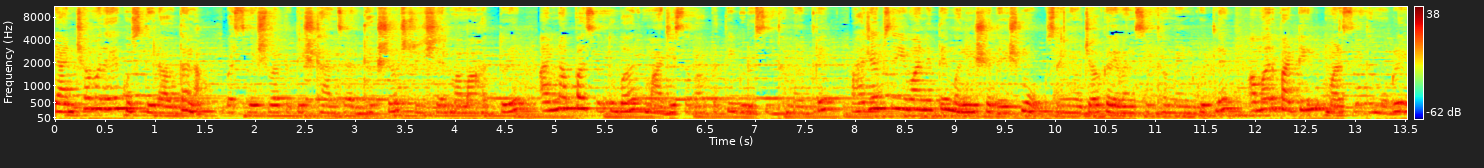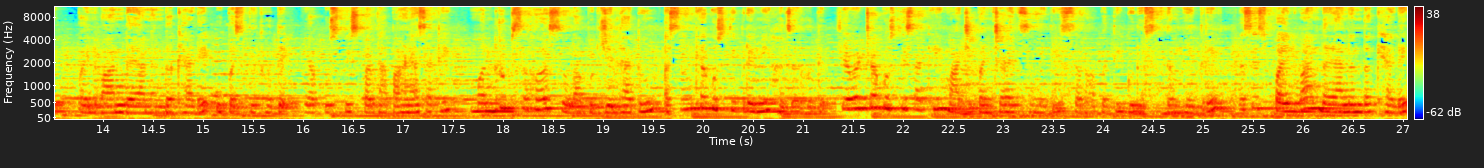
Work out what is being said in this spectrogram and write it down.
यांच्यामध्ये कुस्ती लावताना बसवेश्वर प्रतिष्ठानचे अध्यक्ष श्रीशैल मामा हत्तुरे अण्णाप्पा सतुबर माजी सभापती गुरुसिद्ध मैत्रे भाजपचे युवा नेते मनीष देशमुख संयोजक रेवणसिद्ध मेणकुतले अमर पाटील मळसिद्ध मुगळे पैलवान दयानंद ख्याडे उपस्थित होते. या कुस्ती स्पर्धा पाहण्यासाठी मंद्रुपसह सोलापूर जिल्ह्यातून असंख्य कुस्तीप्रेमी हजर होते. शेवटच्या कुस्तीसाठी माजी पंचायत समिती सभापती गुरुसिद्ध मेत्रे तसेच पैलवान दयानंद ख्याडे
